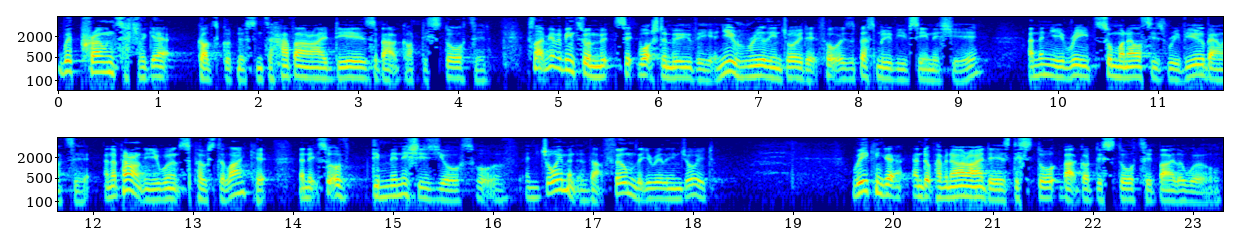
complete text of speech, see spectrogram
We're prone to forget God's goodness and to have our ideas about God distorted. It's like have you ever been to a, watched a movie and you really enjoyed it, thought it was the best movie you've seen this year, and then you read someone else's review about it, and apparently you weren't supposed to like it, and it sort of diminishes your sort of enjoyment of that film that you really enjoyed. We can get, end up having our ideas distort, about God distorted by the world.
